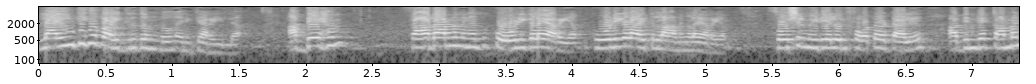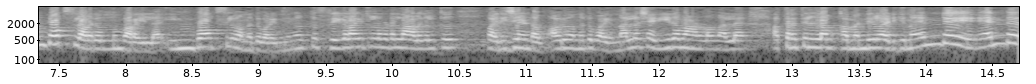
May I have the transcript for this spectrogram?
ലൈംഗിക വൈകൃതം ഉണ്ടോ എന്ന് എനിക്കറിയില്ല. അദ്ദേഹം സാധാരണ നിങ്ങൾക്ക് കോഴികളെ അറിയാം. കോഴികളായിട്ടുള്ള ആണുങ്ങളെ അറിയാം. സോഷ്യൽ മീഡിയയിൽ ഒരു ഫോട്ടോ ഇട്ടാൽ അതിന്റെ കമന്റ് ബോക്സിൽ അവരൊന്നും പറയില്ല. ഇൻബോക്സിൽ വന്നിട്ട് പറയും. നിങ്ങൾക്ക് സ്ത്രീകളായിട്ടുള്ള ആളുകൾക്ക് പരിചയം ഉണ്ടാവും. അവർ വന്നിട്ട് പറയും. നല്ല ശരീരമാണല്ലോ നല്ല അത്തരത്തിലുള്ള കമന്റുകൾ അടിക്കുന്ന എന്റെ എന്റെ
